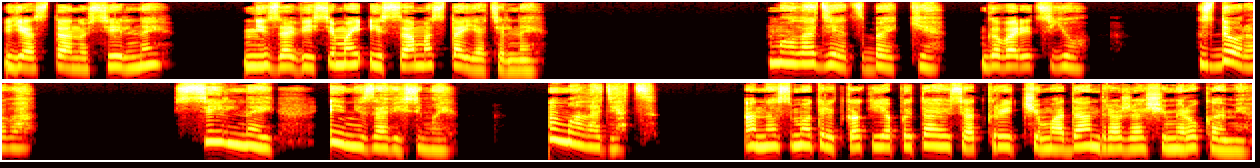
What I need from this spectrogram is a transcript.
Я стану сильной, независимой и самостоятельной. «Молодец, Бекки», — говорит Сью. «Здорово. Сильной и независимой. Молодец». Она смотрит, как я пытаюсь открыть чемодан дрожащими руками.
